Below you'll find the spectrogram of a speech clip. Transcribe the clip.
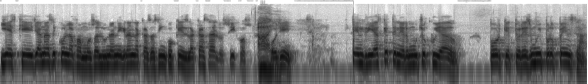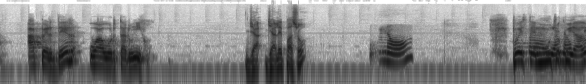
Y es que ella nace con la famosa luna negra en la casa 5, que es la casa de los hijos. Ay. Oye, tendrías que tener mucho cuidado, porque tú eres muy propensa a perder o a abortar un hijo. ¿Ya, ¿Ya le pasó? No. Pues ten Todavía mucho no. cuidado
